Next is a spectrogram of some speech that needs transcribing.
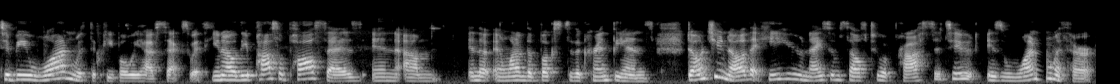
to be one with the people we have sex with. You know, the Apostle Paul says in um, in the in one of the books to the Corinthians, don't you know that he who unites himself to a prostitute is one with her?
